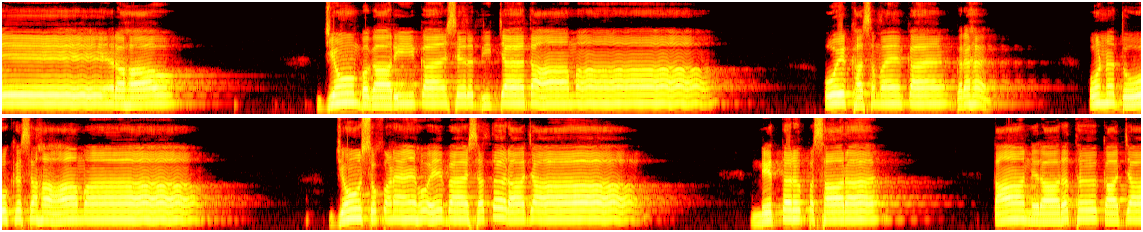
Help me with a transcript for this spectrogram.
ਰਹਾਓ। ਜਿਉ ਬਗਾਰੀ ਕੈ ਸਿਰ ਦੀਜੈ ਧਾਮ। ਓਏ ਖਸਮੈ ਕੈ ਗ੍ਰਹਿ, ਉਨ ਦੁਖ ਸਹਾਮ। ਜਿਉ ਸੁਪਨੈ ਹੋਏ ਬੈ ਸਤ ਰਾਜਾ, ਨੇਤਰ ਪਸਾਰਾ ਤਾਂ ਨਿਰਾਰਥ ਕਾਜਾ।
